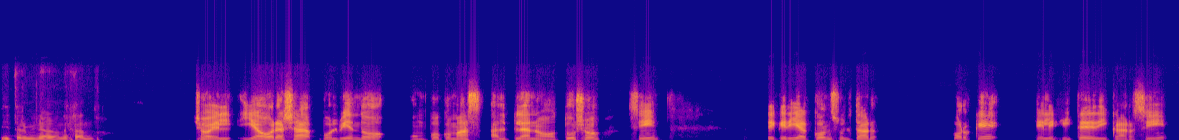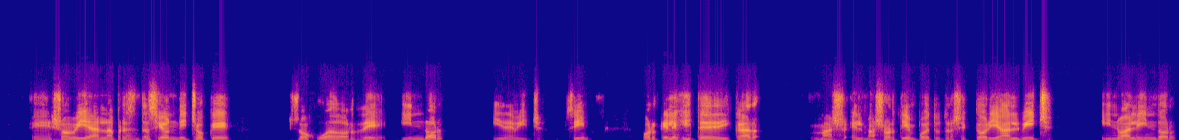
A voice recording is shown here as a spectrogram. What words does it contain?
y terminaron dejando. Joel, y ahora ya volviendo un poco más al plano tuyo, ¿sí? Te quería consultar por qué elegiste dedicar, ¿sí? Eh, yo había en la presentación dicho que sos jugador de indoor y de beach, ¿sí? ¿Por qué elegiste dedicar el mayor tiempo de tu trayectoria al beach y no al indoor,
